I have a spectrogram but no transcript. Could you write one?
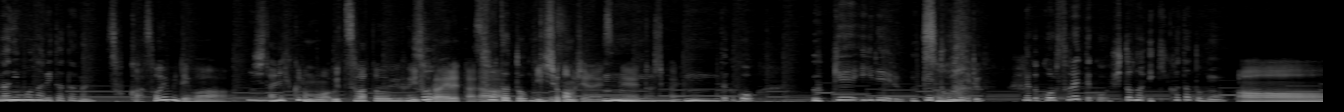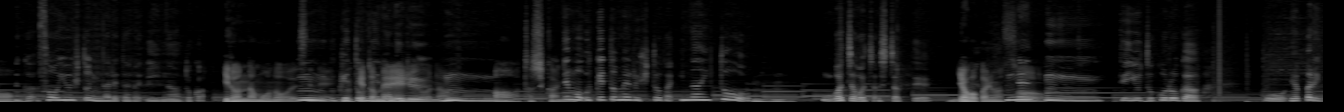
何も成り立たない。そっか。そういう意味では、うん。下に引くのも器というふうに捉えれたらそうだと一緒かもしれないですね。うん。確かに。うん、だからこう受け入れる受け止めるなんかこうそれってこう人の生き方ともあなんかそういう人になれたらいいなとか、あいろんなものをですね、うん受け止めれる。ような。うん。ああ確かに。でも受け止める人がいないとうん。うん、わちゃわちゃしちゃって、いやわかります、ねそう。うん、っていうところがこうやっぱり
